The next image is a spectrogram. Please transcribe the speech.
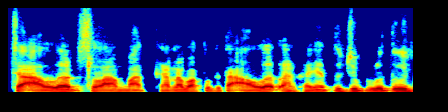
sejak alert selamat karena waktu kita alert harganya 77.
